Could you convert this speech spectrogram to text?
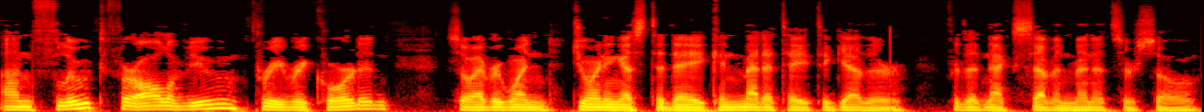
on flute for all of you, pre-recorded so everyone joining us today can meditate together for the next seven minutes or so.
